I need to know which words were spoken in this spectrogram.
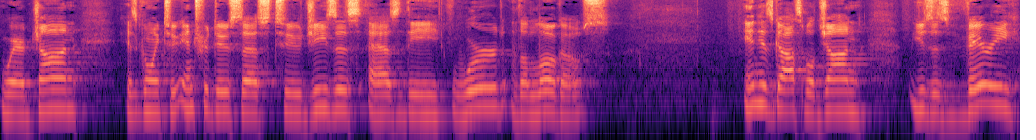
where John is going to introduce us to Jesus as the Word, the Logos. In his gospel, John uses very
